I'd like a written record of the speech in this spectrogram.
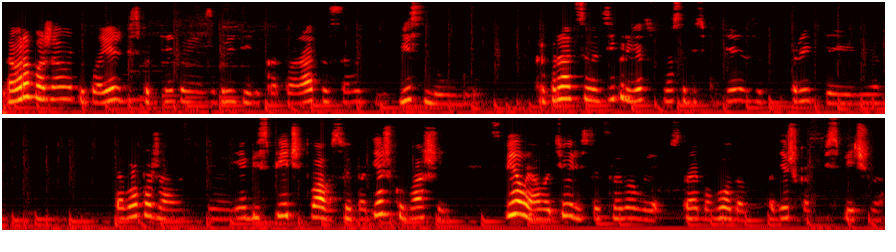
Добро пожаловать на планету беспредельного изобретения корпората Савади. Без Лунгу. Корпорация Савади приветствует вас на беспредельном изобретении. Добро пожаловать. И обеспечит вам свою поддержку вашей Спелый авантюре с слаймоводом. Поддержка обеспечена.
